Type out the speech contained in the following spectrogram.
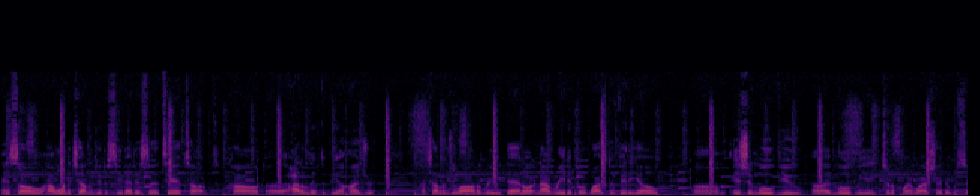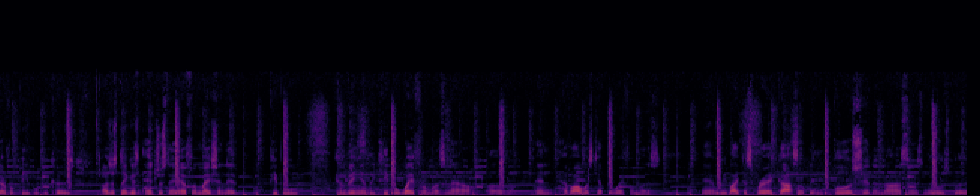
And so I want to challenge you to see that. It's a TED Talk called uh, How to Live to Be 100. I challenge you all to read that, or not read it, but watch the video. Um, it should move you. Uh, it moved me to the point where I shared it with several people because I just think it's interesting information that people conveniently keep away from us now uh, and have always kept away from us. And we like to spread gossip and bullshit and nonsense news, but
